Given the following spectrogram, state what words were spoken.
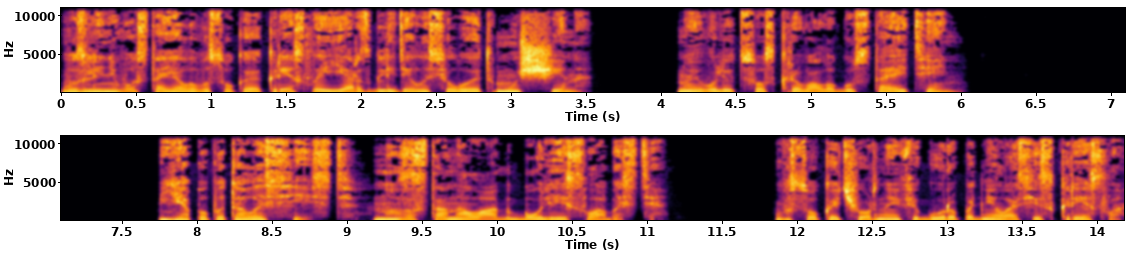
Возле него стояло высокое кресло, и я разглядела силуэт мужчины, но его лицо скрывала густая тень. Я попыталась сесть, но застонала от боли и слабости. Высокая черная фигура поднялась из кресла.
